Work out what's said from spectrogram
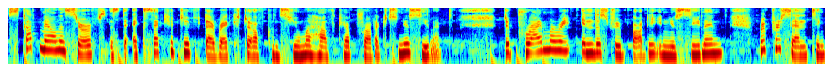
Scott Milne serves as the Executive Director of Consumer Healthcare Products New Zealand, the primary industry body in New Zealand representing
